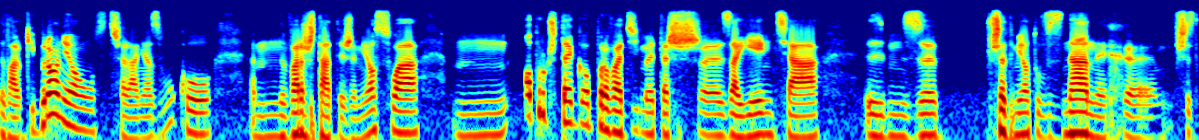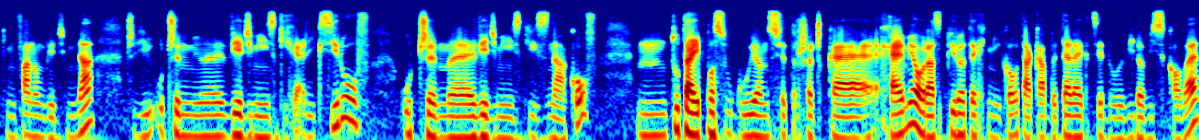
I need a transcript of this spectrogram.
walki bronią, strzelania z łuku, mm, warsztaty rzemiosła, oprócz tego prowadzimy też e, zajęcia z przedmiotów znanych e, wszystkim fanom Wiedźmina, czyli uczymy wiedźmińskich eliksirów, uczymy wiedźmińskich znaków. Mm, tutaj posługując się troszeczkę chemią oraz pirotechniką, tak aby te lekcje były widowiskowe.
